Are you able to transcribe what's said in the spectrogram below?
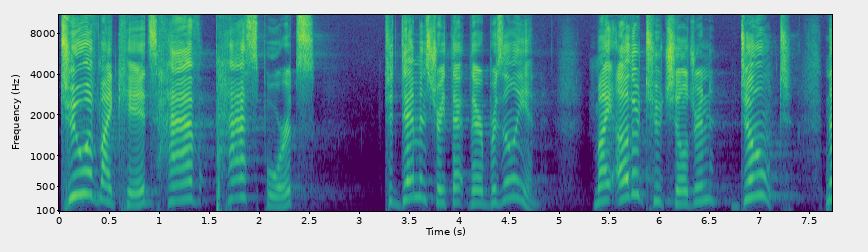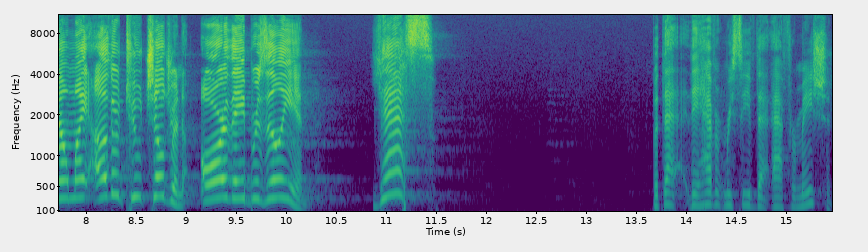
two of my kids have passports to demonstrate that they're Brazilian. My other two children don't. Now, my other two children, are they Brazilian? Yes. But that they haven't received that affirmation.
